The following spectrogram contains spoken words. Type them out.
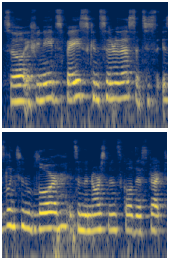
So if you need space, consider this. It's Islington Bloor. It's in the Norseman School District.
